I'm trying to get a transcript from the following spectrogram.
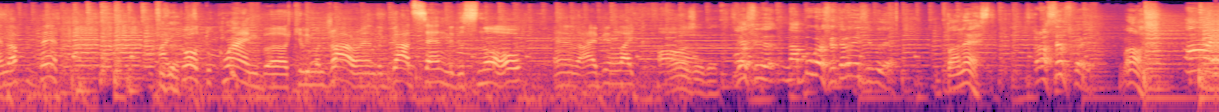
And after that, I go to climb uh, Kilimanjaro and God sent me the snow. And I've been like, oh, Može bre. Gdje si na bugarskoj televiziji bude? Pa ne. Na srpskoj. Može. Aj!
